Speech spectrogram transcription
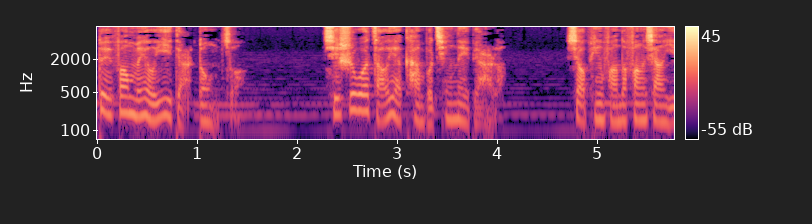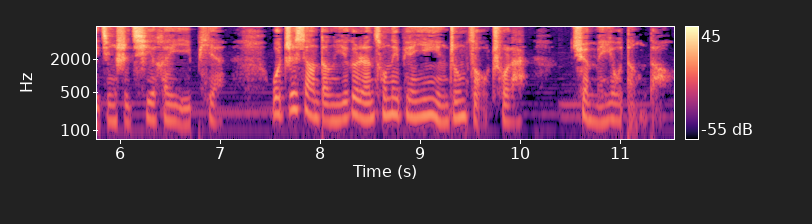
对方没有一点动作。其实我早也看不清那边了，小平房的方向已经是漆黑一片，我只想等一个人从那片阴影中走出来，却没有等到。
